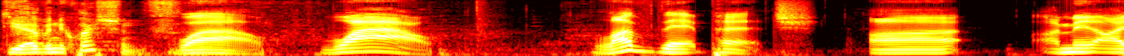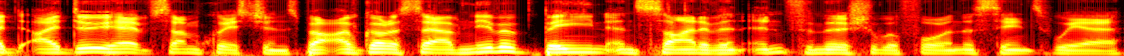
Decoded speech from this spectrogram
Do you have any questions? Wow. Wow. Love that pitch. Uh, I mean, I, I do have some questions, but I've got to say, I've never been inside of an infomercial before in the sense where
